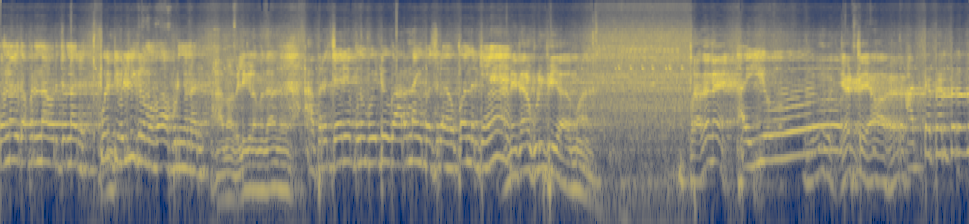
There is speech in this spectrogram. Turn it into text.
சொன்னதுக்கு அப்புறம் தான் அவர் சொன்னாரு போயிட்டு வெள்ளிக்கிழமை வா அப்படின்னு சொன்னாரு. ஆமா வெள்ளிக்கிழமை தான். அப்புறம் சரி அப்படின்னு போயிட்டு அறந்தாங்க பஸ்ல உட்காந்துருக்கேன் அன்னைக்கு தானே குளிப்பியா அம்மா? அதானே ஐயோ. ஏட்டையா? அட்டை தரத்துறது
